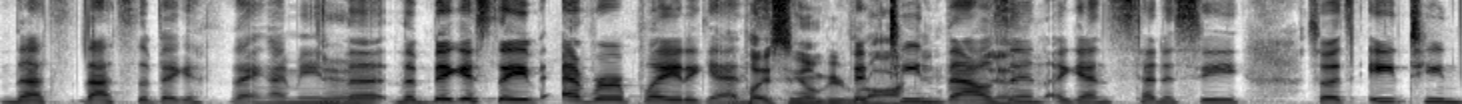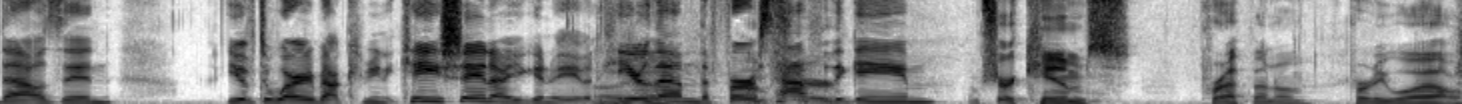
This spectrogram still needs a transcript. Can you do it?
That's that's the biggest thing. I mean, yeah. the the biggest they've ever played against. The place is gonna be fifteen thousand yeah. against Tennessee. So it's eighteen thousand. You have to worry about communication. Are you going to be able to oh, hear yeah. them the 1st half of the game? I'm sure Kim's prepping them pretty well.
